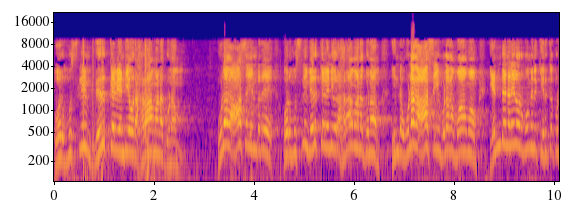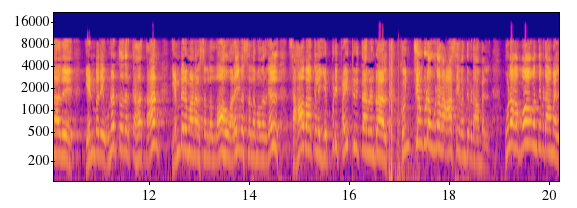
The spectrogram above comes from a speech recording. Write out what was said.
ஒரு முஸ்லிம் வெறுக்க வேண்டிய ஒரு ஹராமான குணம். உலக ஆசை என்பது ஒரு முஸ்லீம் வெறுக்க வேண்டிய ஒரு ஹராமான குணம். இந்த உலக ஆசையும் உலக மோகமும் எந்த நிலையில் ஒரு மூமினுக்கு இருக்கக்கூடாது என்பதை உணர்த்துவதற்காகத்தான் எம்பெருமானார் சல்லாஹு அலைவசல்லம் அவர்கள் சஹாபாக்களை எப்படி பயிற்றுவித்தார்கள் என்றால் கொஞ்சம் கூட உலக ஆசை வந்து விடாமல் உலக மோகம் வந்து விடாமல்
